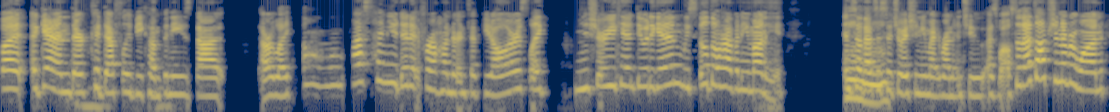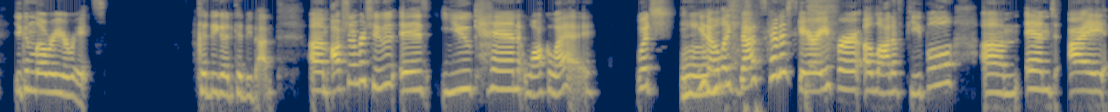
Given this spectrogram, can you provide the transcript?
But again there could definitely be companies that are like oh last time you did it for a $150 like you sure you can't do it again? We still don't have any money and mm-hmm. so that's a mm-hmm. situation you might run into as well. So that's option number one. You can lower your rates. Could be good, could be bad. Um, option number two is you can walk away, which, mm-hmm. you know, mm-hmm. like that's kind of scary for a lot of people. Um, and I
